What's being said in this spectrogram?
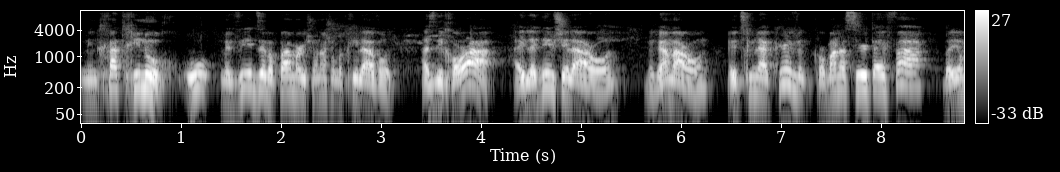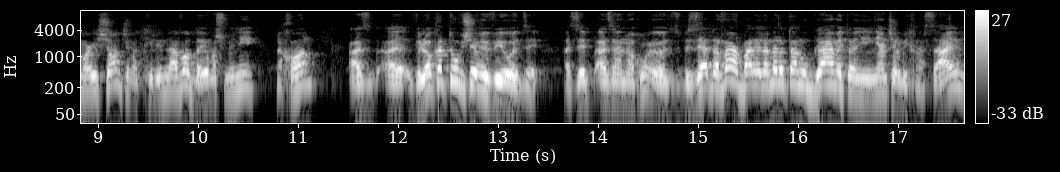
מנחת חינוך. הוא מביא את זה בפעם הראשונה שהוא מתחיל לעבוד. אז לכאורה הילדים של אהרון וגם אהרון, היו צריכים להקריב את קורבן הסירית היפה ביום הראשון שמתחילים לעבוד, ביום השמיני, נכון? אז, אה, ולא כתוב שהם הביאו את זה. אז, אז אנחנו, וזה הדבר, בא ללמד אותנו גם את העניין של מכנסיים,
